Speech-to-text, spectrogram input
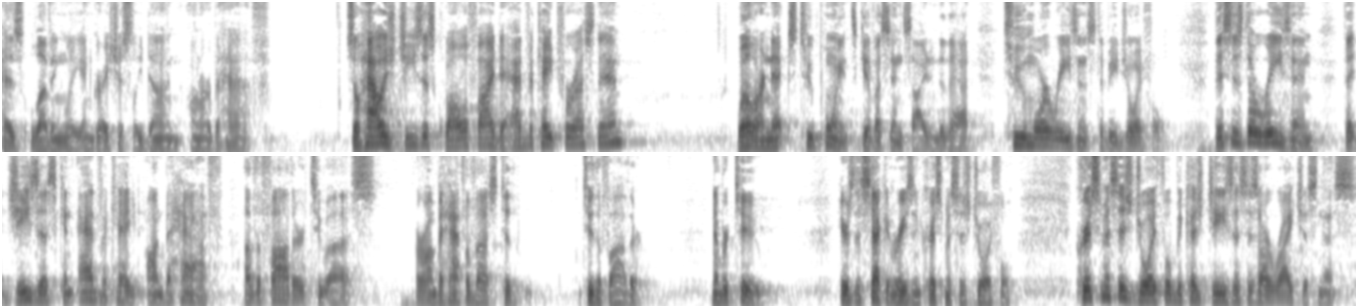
has lovingly and graciously done on our behalf. So, how is Jesus qualified to advocate for us then? Well, our next two points give us insight into that. Two more reasons to be joyful. This is the reason that Jesus can advocate on behalf of the Father to us, or on behalf of us to, to the Father. Number two, here's the second reason Christmas is joyful Christmas is joyful because Jesus is our righteousness.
